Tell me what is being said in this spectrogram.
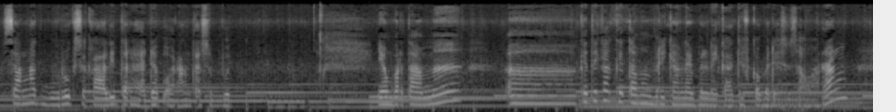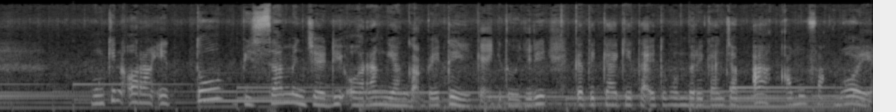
sangat buruk sekali terhadap orang tersebut. Yang pertama, uh, ketika kita memberikan label negatif kepada seseorang mungkin orang itu bisa menjadi orang yang gak pede kayak gitu. Jadi ketika kita itu memberikan cap ah kamu fuckboy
